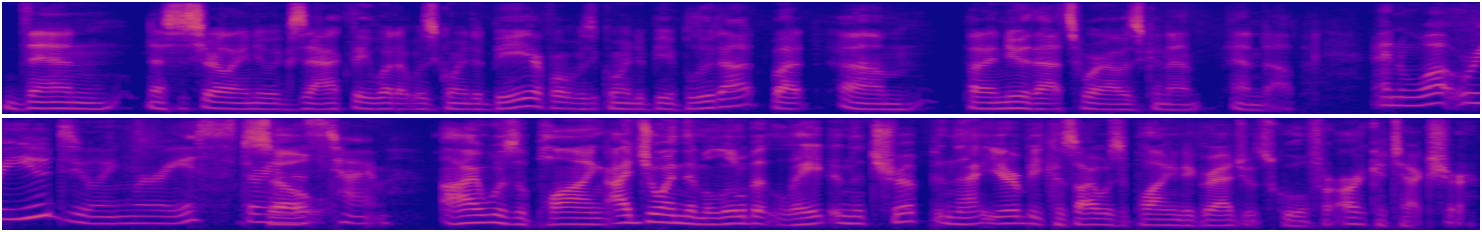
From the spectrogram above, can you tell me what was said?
then necessarily I knew exactly what it was going to be, or if it was going to be a Blu Dot, but um, but I knew that's where I was going to end up. And what were you doing, Maurice, during So- this time? I was applying. I joined them a little bit late in the trip in that year because I was applying to graduate school for architecture.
